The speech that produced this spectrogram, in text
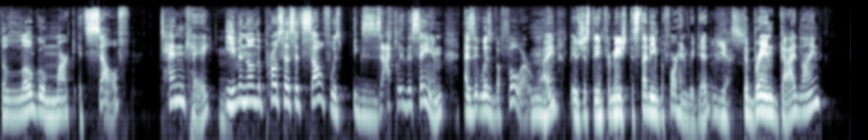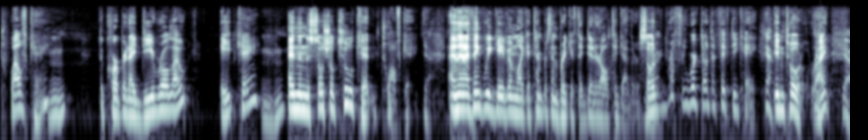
The logo mark itself, 10K, even though the process itself was exactly the same as it was before, mm-hmm. right? It was just the information, the studying beforehand we did. Yes. The brand guideline, 12K. Mm-hmm. The corporate ID rollout, 8K. Mm-hmm. And then the social toolkit, 12K. Yeah. And then I think we gave him like a 10% break if they did it all together. So it roughly worked out to 50K Yeah. in total, right? Yeah.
